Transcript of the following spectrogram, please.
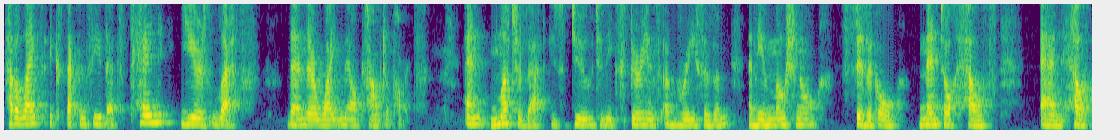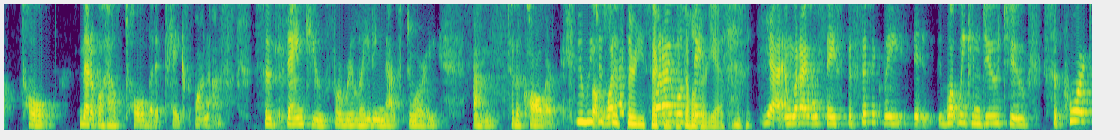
have a life expectancy that's 10 years less than their white male counterparts. And much of that is due to the experience of racism and the emotional, physical, mental health, and health toll, medical health toll that it takes on us. So thank you for relating that story. Um, to the caller. And we but just have 30 I, seconds as a holder, say, yes. yeah, and what I will say specifically, is what we can do to support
